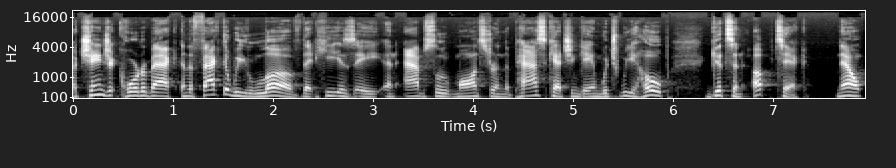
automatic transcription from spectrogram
A change at quarterback, and the fact that we love that he is a an absolute monster in the pass catching game, which we hope gets an uptick. Now,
